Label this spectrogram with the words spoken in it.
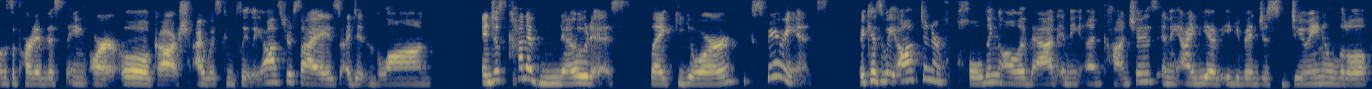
I was a part of this thing or oh gosh i was completely ostracized. I didn't belong and just kind of notice like your experience because we often are holding all of that in the unconscious and the idea of even just doing a little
